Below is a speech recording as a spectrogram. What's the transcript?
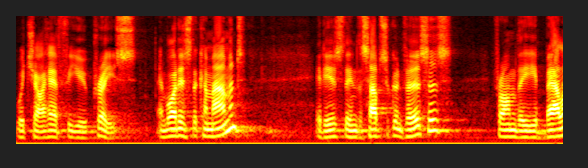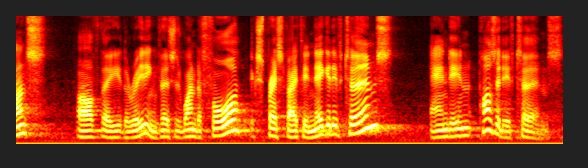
which I have for you, priests. And what is the commandment? It is in the subsequent verses from the balance of the, the reading, verses 1 to 4, expressed both in negative terms and in positive terms.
